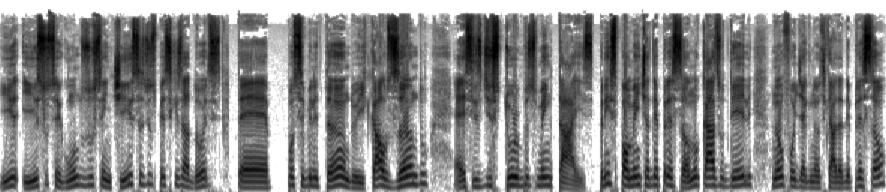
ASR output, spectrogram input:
e, e isso segundo os cientistas e os pesquisadores é, possibilitando e causando esses distúrbios mentais, principalmente a depressão. No caso dele, não foi diagnosticada a depressão,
